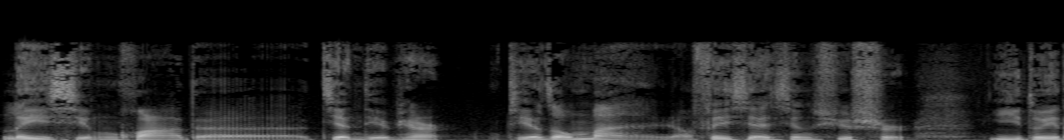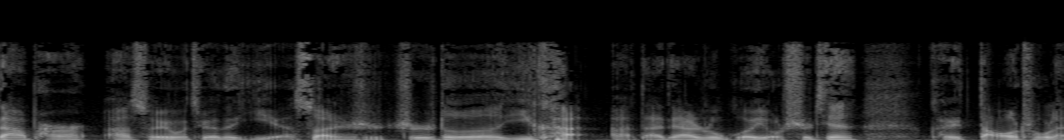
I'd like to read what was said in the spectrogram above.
类型化的间谍片节奏慢，然后非线性叙事，一堆大牌啊，所以我觉得也算是值得一看啊。大家如果有时间，可以倒出来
